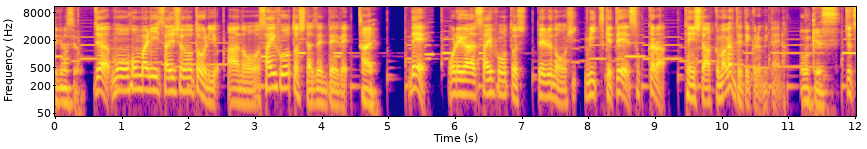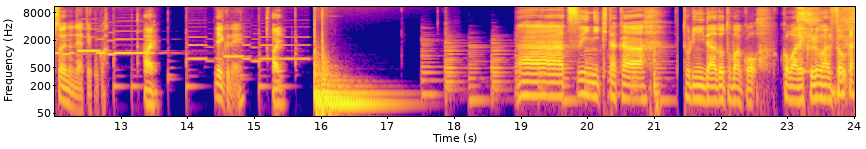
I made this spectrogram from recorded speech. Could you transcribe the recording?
できますよ。じゃあもうほんまに最初の通りあの財布落とした前提ではい。で俺が財布落としてるのをひ見つけてそっから天使と悪魔が出てくるみたいな。ち OK です。ょっとそういうのでやっていこうか。はい。じゃあいくではい。あーついに来たか。トリニダード・トバコここまで来るまで遠かっ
